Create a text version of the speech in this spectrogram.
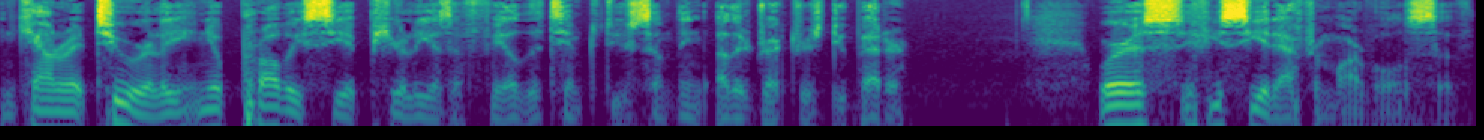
Encounter it too early, and you'll probably see it purely as a failed attempt to do something other directors do better. Whereas if you see it after marvels of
